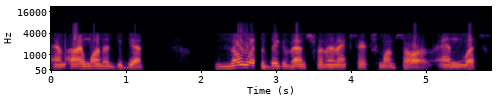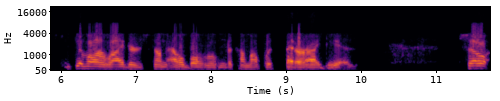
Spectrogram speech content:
and I wanted to get know what the big events for the next six months are, and let's give our writers some elbow room to come up with better ideas. So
